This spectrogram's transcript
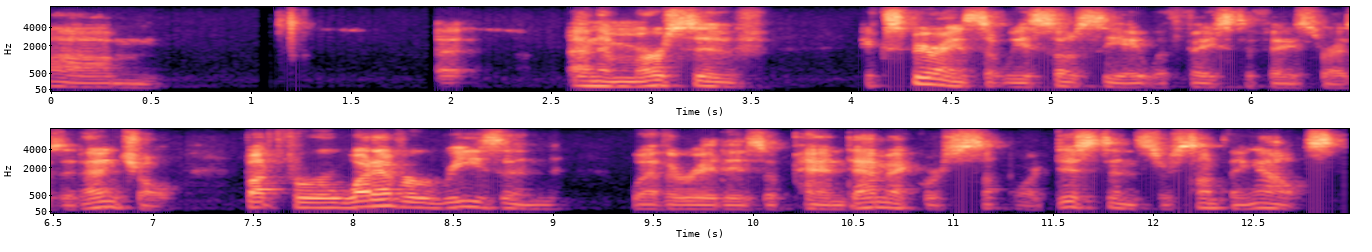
um, an immersive experience that we associate with face-to-face -face residential. But for whatever reason, whether it is a pandemic or, or distance or something else,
